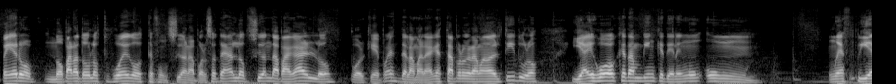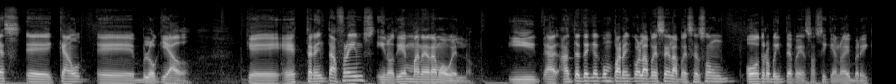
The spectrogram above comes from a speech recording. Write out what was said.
pero no para todos los juegos te funciona. Por eso te dan la opción de apagarlo, porque pues de la manera que está programado el título. Y hay juegos que también que tienen un, un, FPS eh, count eh, bloqueado, que es 30 frames y no tienen manera de moverlo. Y antes de que comparen con la PC, la PC son otros 20 pesos, así que no hay break.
